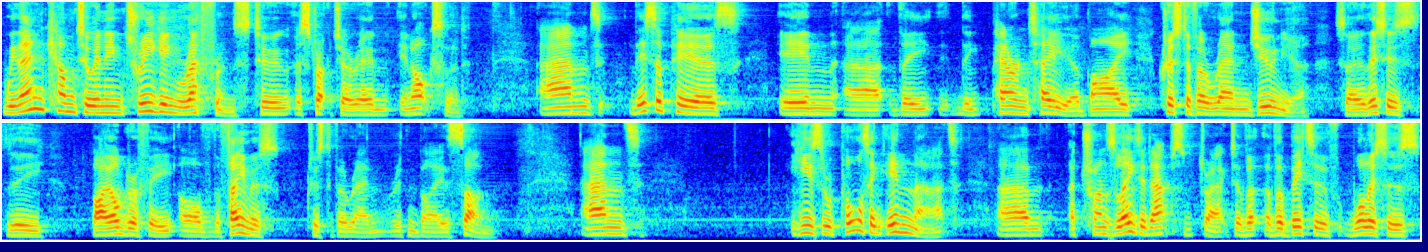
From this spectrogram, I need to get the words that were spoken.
We then come to an intriguing reference to a structure in, in Oxford. And this appears in uh, the, the Parentalia by Christopher Wren Jr. So this is the biography of the famous Christopher Wren, written by his son. And he's reporting in that um, a translated abstract of a, of a bit of Wallis's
